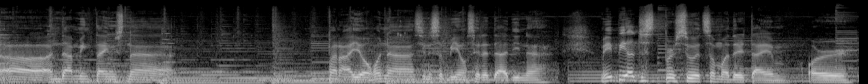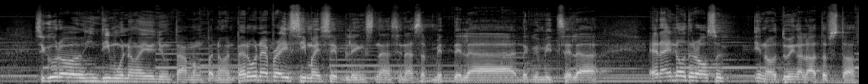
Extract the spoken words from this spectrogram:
Ah, ang daming times na parang ayoko na, sinasabihan ko sila daddy na maybe I'll just pursue it some other time or siguro hindi muna ngayon yung tamang panahon. Pero whenever I see my siblings na sinasubmit nila, nag-meet sila, and I know they're also, you know, doing a lot of stuff,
